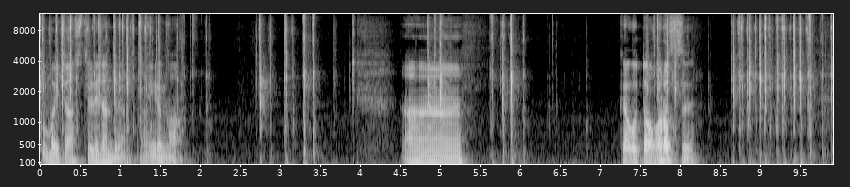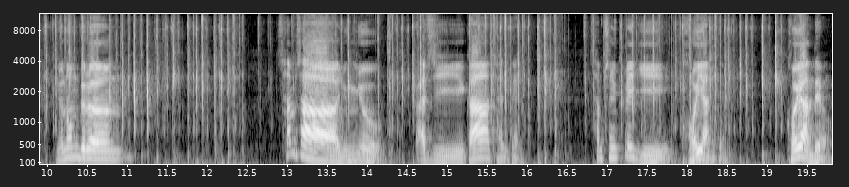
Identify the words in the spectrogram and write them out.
또 뭐 있죠? 스틸 레전드 어, 이런거. 어... 그리고 또 어로스. 요놈들은 3466까지가 잘돼. 3600이 거의 안돼. 거의 안돼요.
